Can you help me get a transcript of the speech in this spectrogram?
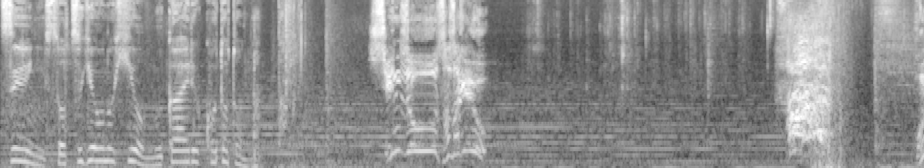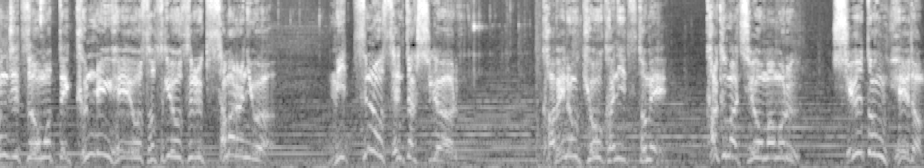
ついに卒業の日を迎えることとなった心臓を捧げよはっ本日をもって訓練兵を卒業する貴様らには3つの選択肢がある。壁の強化に努め各町を守る駐屯兵団。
